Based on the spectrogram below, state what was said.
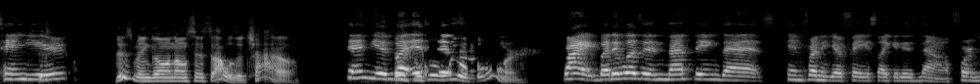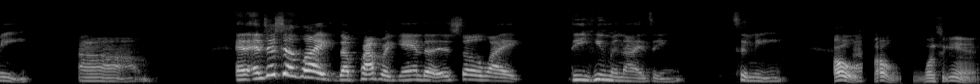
10 years this, this been going on since i was a child 10 years, but it's before we were born. Right, but it wasn't nothing that's in front of your face like it is now for me. Um and, and just just like the propaganda is so like dehumanizing to me. Oh, uh, oh, once again.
